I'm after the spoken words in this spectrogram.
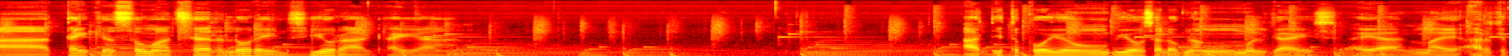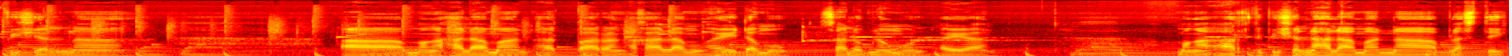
Ah, thank you so much Sir Lawrence Yurag. Ayan. At ito po yung view sa loob ng mall guys. Ayan, may artificial na ah, mga halaman at parang akala mo ay damo sa loob ng mall. Ayan. Mga artificial na halaman na plastic.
